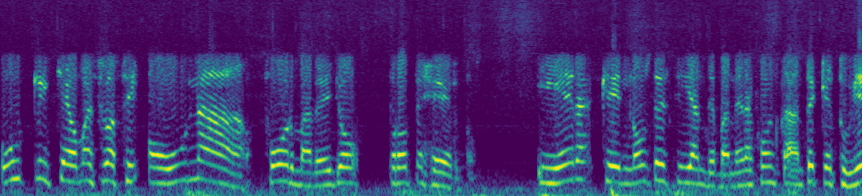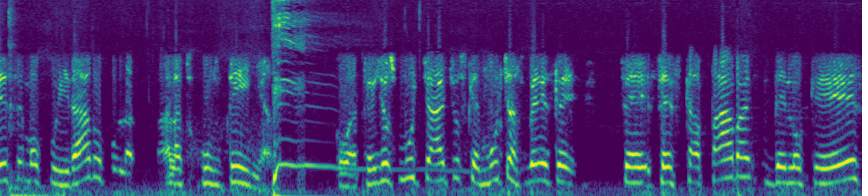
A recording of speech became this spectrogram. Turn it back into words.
un cliché, vamos a decirlo así, o una forma de ellos protegernos. Y era que nos decían de manera constante que tuviésemos cuidado con las malas juntiñas, con aquellos muchachos que muchas veces se, se escapaban de lo que es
